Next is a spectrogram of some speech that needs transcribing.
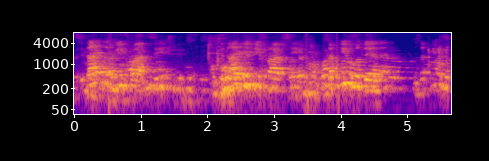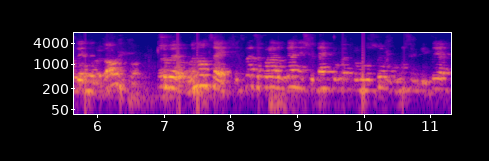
Сідайте дві фракції, сідайте дві фракції за півгодини, за півгодини, добренько, щоб воно цей, і тепер за порядок денний швиденько ми проголосуємо, мусимо йти,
